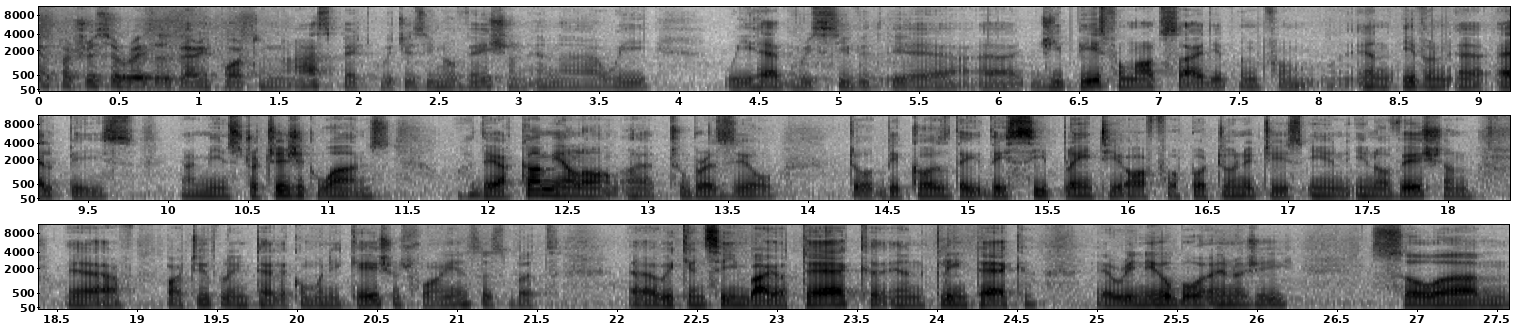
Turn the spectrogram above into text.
Yeah, Patricia raised a very important aspect, which is innovation, and uh, we we have received uh, uh, GPs from outside, even from and even uh, LPs. I mean, strategic ones. They are coming along uh, to Brazil to, because they, they see plenty of opportunities in innovation uh, particularly in telecommunications, for instance, but we can see in biotech and clean tech, renewable energy. So um,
